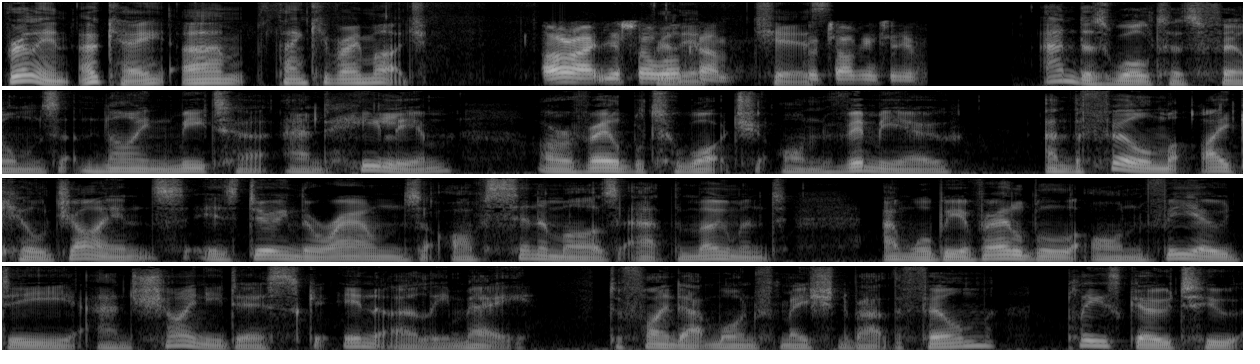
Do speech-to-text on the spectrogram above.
Brilliant. Okay. Um, thank you very much. All right. You're so Brilliant. welcome. Cheers. Good talking to you. Anders Walter's films Nine Meter and Helium are available to watch on Vimeo, and the film I Kill Giants is doing the rounds of cinemas at the moment and will be available on VOD and Shiny Disc in early May. To find out more information about the film, please go to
